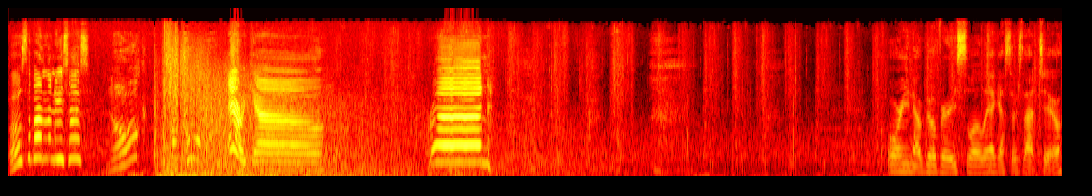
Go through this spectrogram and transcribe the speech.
what was the button that he says? Look! There we go. Run! Or, you know, go very slowly. I guess there's that too.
